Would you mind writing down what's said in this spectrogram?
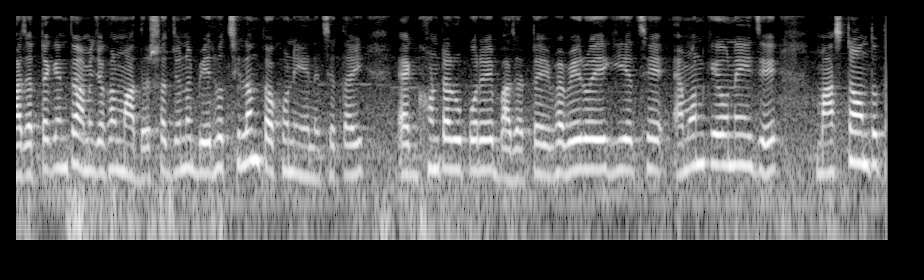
বাজারটা কিন্তু আমি যখন মাদ্রাসার জন্য বের হচ্ছিলাম তখনই এনেছে। তাই এক ঘণ্টার উপরে বাজারটা এভাবেই রয়ে গিয়েছে। এমন কেউ নেই যে মাছটা অন্তত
